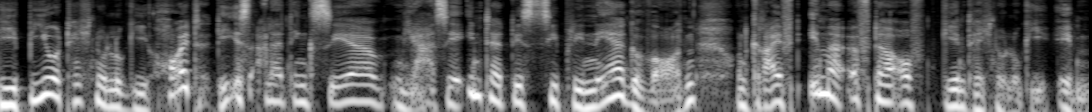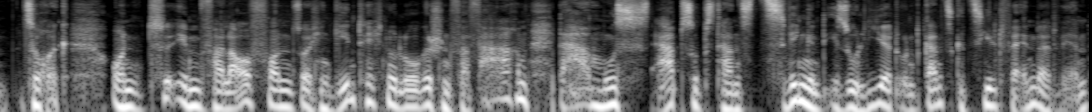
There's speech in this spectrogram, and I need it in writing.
Die Biotechnologie heute, die ist allerdings allerdings sehr, ja, sehr interdisziplinär geworden und greift immer öfter auf Gentechnologie eben zurück. Und im Verlauf von solchen gentechnologischen Verfahren, da muss Erbsubstanz zwingend isoliert und ganz gezielt verändert werden.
